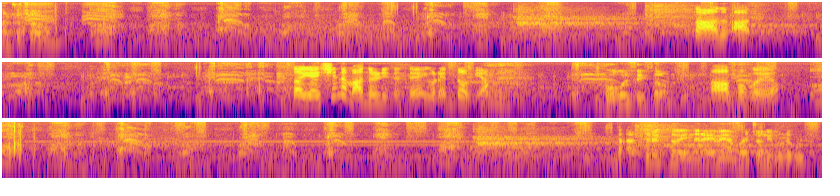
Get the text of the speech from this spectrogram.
안 쫓아옴 나 안, 아. 나얘 신음 안 흘리는데? 이거 랜덤이야? 먹을 수 있어 아, 버그예요? 나 트랙터에 있는 애매한 발전기 돌리고 있어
